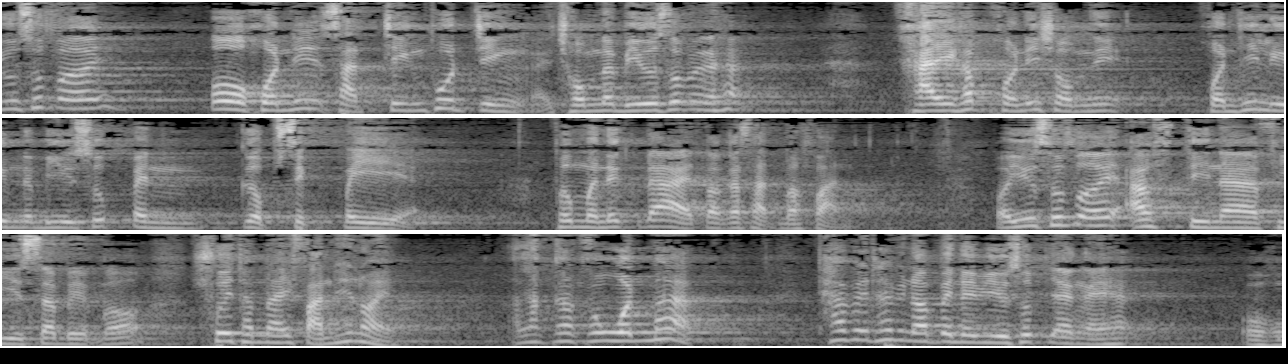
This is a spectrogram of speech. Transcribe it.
ยูซุฟเอ้ยโอ้คนที่สัตย์จริงพูดจริง ชมนบียูซุฟนะฮะใครครับคนที่ชมนี่คนที่ลืมนบียูซุฟเป็นเกือบสิบปีเพิ่งมานึกได้ตอนกษัตริย์มาฝันว่ายูซุฟเอ้ยأفتنا في سبع ช่วยทำนายฝันให้หน่อยอลังการกังวลมาก ถ้าถ้าพี่น้องเป็นนบียูซุฟยังไงฮะ โอ้โห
